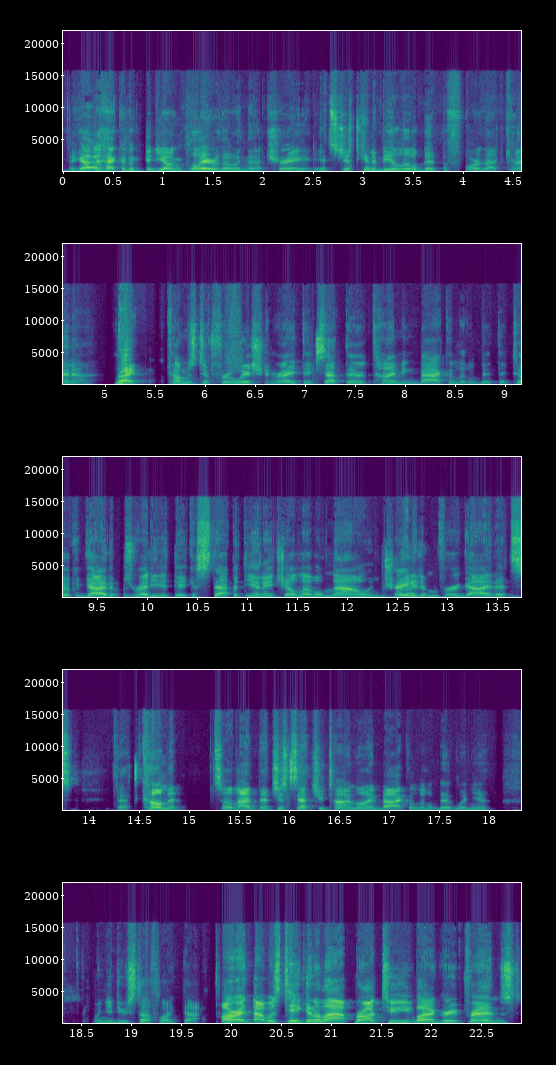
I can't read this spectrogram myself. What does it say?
They got a heck of a good young player though in that trade. It's just going to be a little bit before that kind of right comes to fruition, right? They set their timing back a little bit. They took a guy that was ready to take a step at the NHL level now and traded right. him for a guy that's that's coming. So that that just sets your timeline back a little bit when you when you do stuff like that. All right, that was taking a lap brought to you by our great friends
